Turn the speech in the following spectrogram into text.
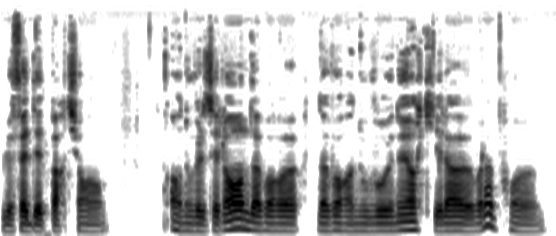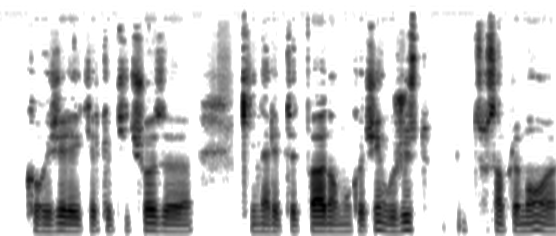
le fait d'être parti en, en Nouvelle-Zélande, d'avoir d'avoir un nouveau honneur qui est là voilà, pour corriger les quelques petites choses qui n'allaient peut-être pas dans mon coaching, ou juste tout simplement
